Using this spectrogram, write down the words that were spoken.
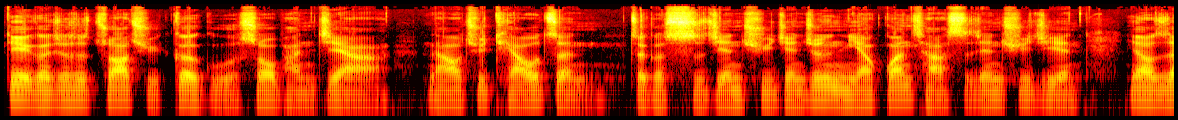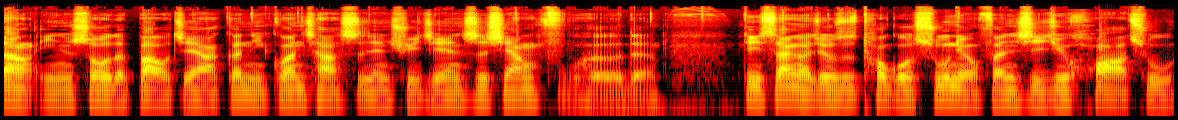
第二个就是抓取个股的收盘价，然后去调整这个时间区间，就是你要观察时间区间，要让营收的报价跟你观察时间区间是相符合的。第三个就是透过枢纽分析去画出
